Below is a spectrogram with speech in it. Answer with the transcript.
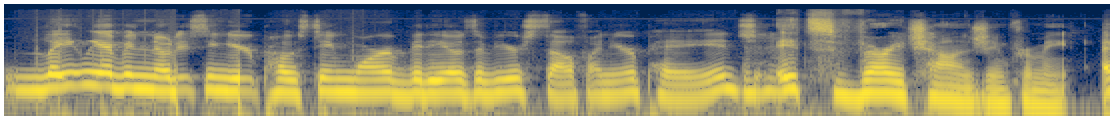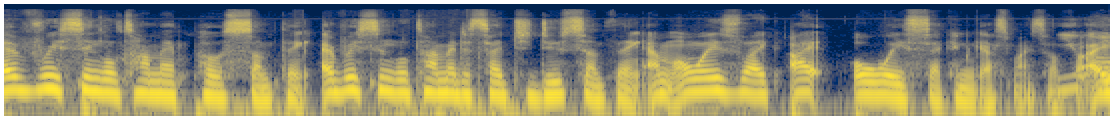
lately, I've been noticing you're posting more videos of yourself on your page. It's very challenging for me. Every single time I post something, every single time I decide to do something, I'm always like, I always second guess myself. I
